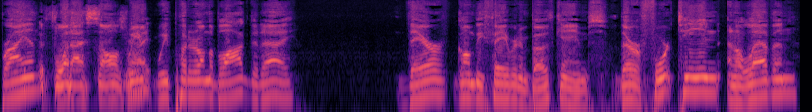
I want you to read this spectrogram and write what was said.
Brian, if what I saw is we, right. we put it on the blog today. They're going to be favored in both games. They're 14 and 11,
